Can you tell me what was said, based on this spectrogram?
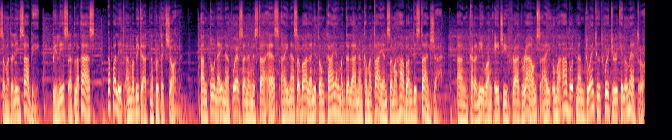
Sa madaling sabi, bilis at lakas, kapalit ang mabigat na proteksyon. Ang tunay na puwersa ng Mista-S ay nasa bala nitong kayang magdala ng kamatayan sa mahabang distansya. Ang karaniwang HE frag rounds ay umaabot ng 20 kilometro.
